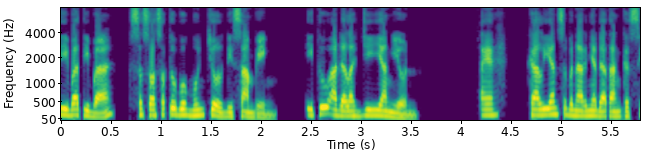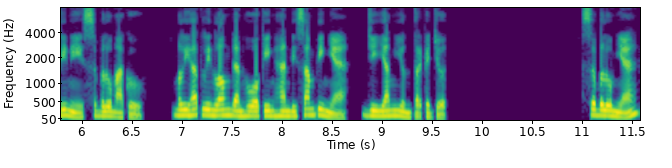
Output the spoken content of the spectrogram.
Tiba-tiba, sesosok tubuh muncul di samping. Itu adalah Ji Yang Yun. Eh, kalian sebenarnya datang ke sini sebelum aku. Melihat Linlong dan Huo Qinghan di sampingnya, Ji Yang Yun terkejut. Sebelumnya,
